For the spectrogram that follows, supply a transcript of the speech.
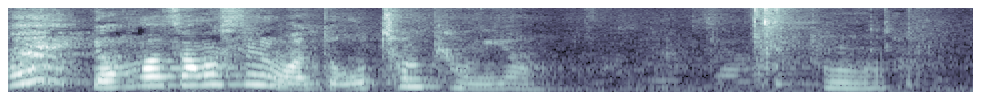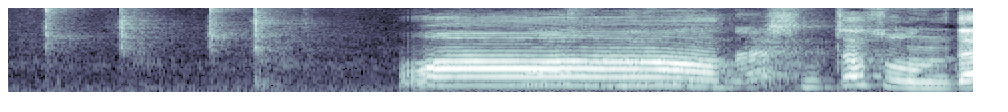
헉, 야, 화장실 완전 5,000평이야. 어. 와, 좋은데? 진짜 좋은데?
